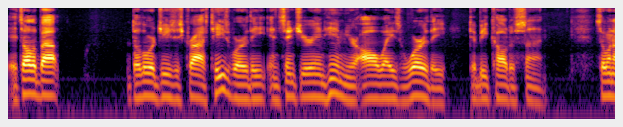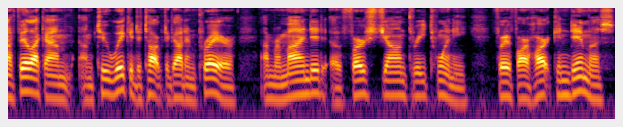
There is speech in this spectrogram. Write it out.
It's all about the Lord Jesus Christ. He's worthy, and since you're in Him, you're always worthy to be called a son. So when I feel like I'm I'm too wicked to talk to God in prayer, I'm reminded of 1 John 3:20, for if our heart condemn us,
